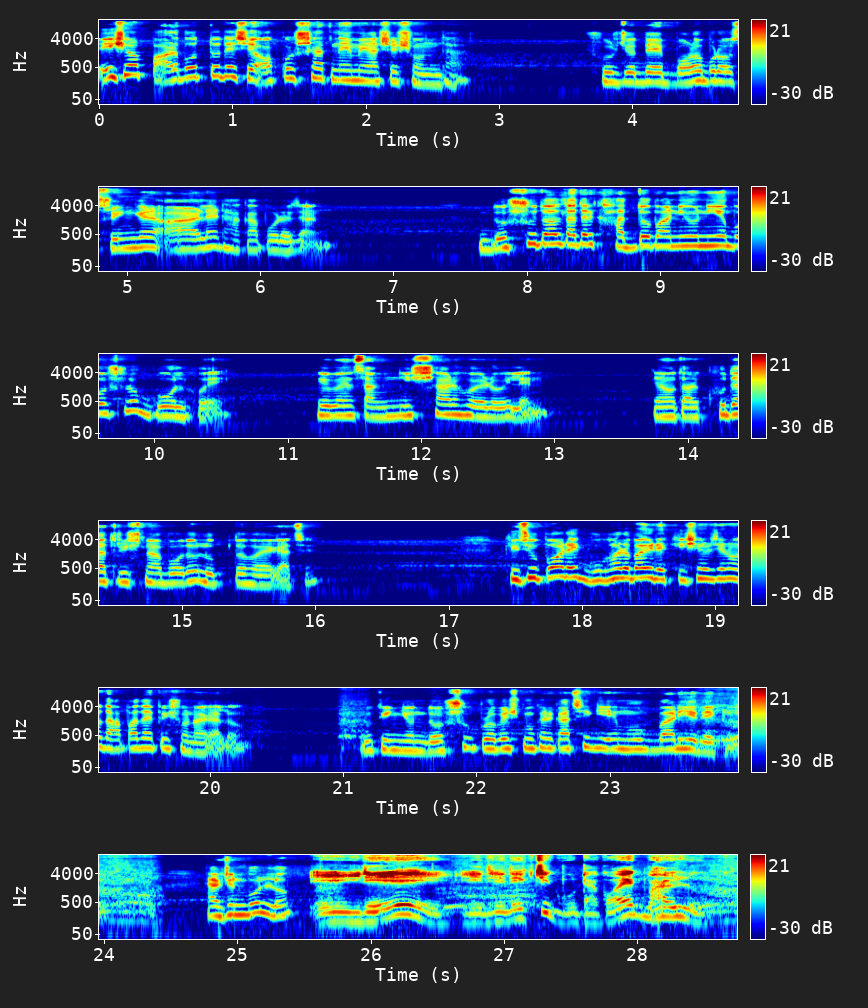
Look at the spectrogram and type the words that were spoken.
এইসব পার্বত্য দেশে অকস্মাৎ নেমে আসে সন্ধ্যা। সূর্যদেব বড় বড় শৃঙ্গের আড়ালে ঢাকা পড়ে যান। দস্যুদল তাদের খাদ্য পানীয় নিয়ে বসল গোল হয়ে। হিউয়েন সাং নিঃসার হয়ে রইলেন, যেন তার ক্ষুধা তৃষ্ণা বোধও লুপ্ত হয়ে গেছে। কিছু পরে গুহার বাইরে কিসের যেন দাপাদাপি শোনা গেল। দু তিনজন দস্যু প্রবেশ মুখের কাছে গিয়ে মুখ বাড়িয়ে দেখল। একজন বলল, এই রে, এই যে দেখছি গোটা কয়েক ভাল্লুক।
